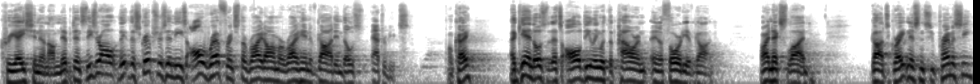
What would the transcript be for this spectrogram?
creation and omnipotence. These are all, the, the scriptures in these all reference the right arm or right hand of God in those attributes. Okay? Again, those, that's all dealing with the power and, and authority of God. All right, next slide. God's greatness and supremacy,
